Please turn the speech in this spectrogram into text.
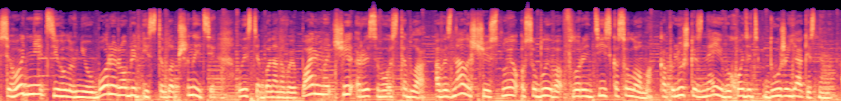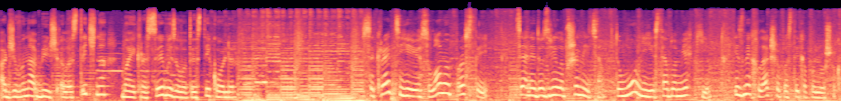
Сьогодні ці головні убори роблять із стебла пшениці, листя бананової пальми чи рисового стебла. А ви знали, що існує особлива флорентійська солома? Капелюшки з неї виходять дуже якісними, адже вона більш еластична, має красивий золотистий колір. Секрет цієї соломи простий. Це недозріла пшениця, тому її стебла м'які, і з них легше плести капелюшок.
